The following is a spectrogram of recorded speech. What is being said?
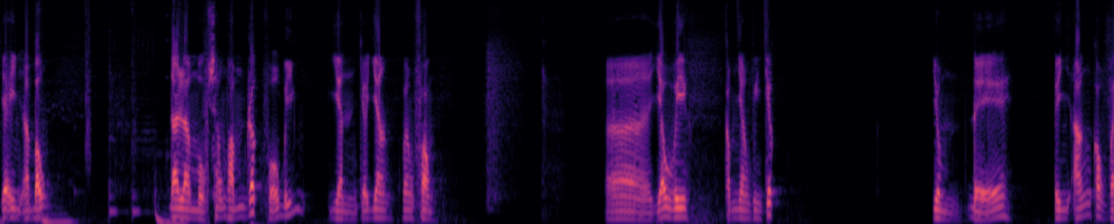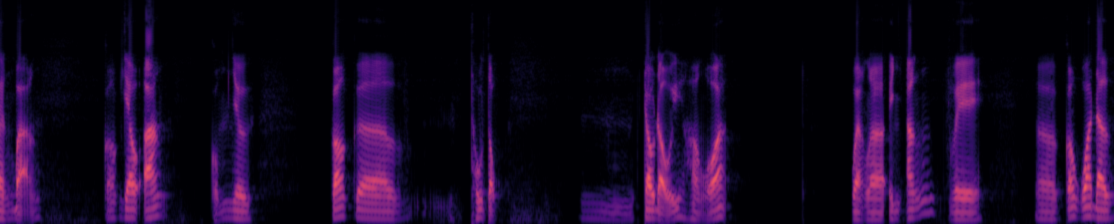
giấy in ở bóng đây là một sản phẩm rất phổ biến dành cho dân văn phòng à, giáo viên công nhân viên chức dùng để in ấn các văn bản, có giao án cũng như có uh, thủ tục um, trao đổi hàng hóa hoặc là in ấn về uh, có hóa đơn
